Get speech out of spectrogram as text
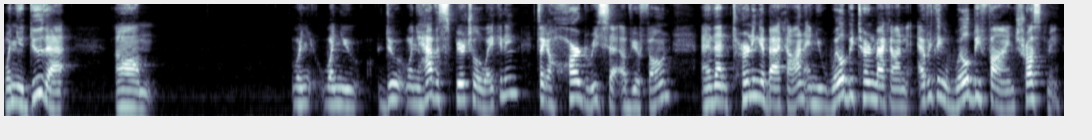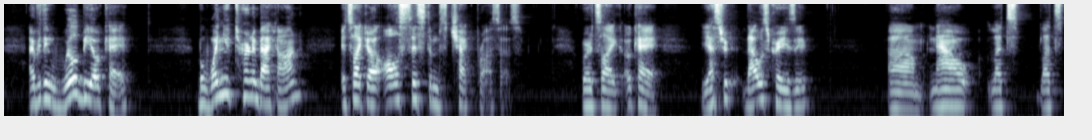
When you do that, um, when you, when you do when you have a spiritual awakening, it's like a hard reset of your phone and then turning it back on and you will be turned back on. Everything will be fine, trust me. Everything will be okay. But when you turn it back on, it's like a all systems check process where it's like, okay, yesterday that was crazy. Um, now let's let's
